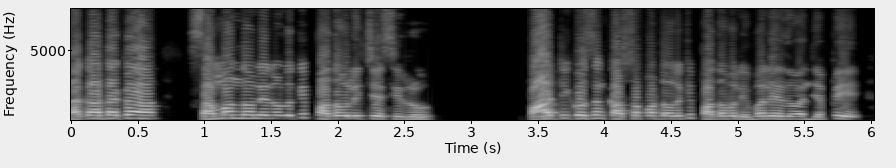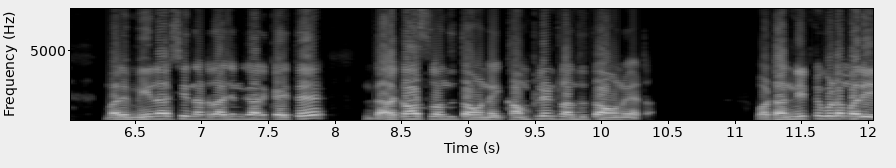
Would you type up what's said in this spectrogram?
టకాటక సంబంధం లేని వాళ్ళకి పదవులు ఇచ్చేసిర్రు. పార్టీ కోసం కష్టపడ్డ వాళ్ళకి పదవులు ఇవ్వలేదు అని చెప్పి మరి మీనాక్షి నటరాజన్ గారికి అయితే దరఖాస్తులు అందుతా ఉన్నాయి. కంప్లైంట్లు అందుతా ఉన్నాయట వాటన్నిటిని కూడా మరి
